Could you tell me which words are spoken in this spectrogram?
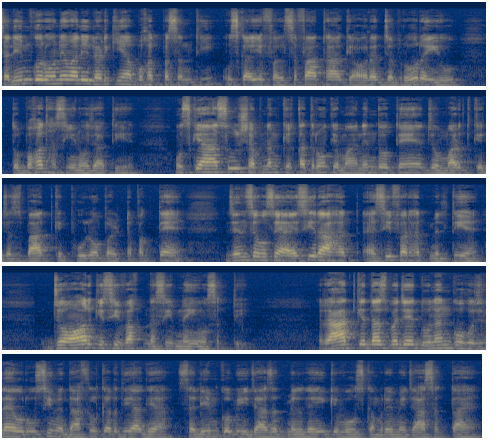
سلیم کو رونے والی لڑکیاں بہت پسند تھیں۔ اس کا یہ فلسفہ تھا کہ عورت جب رو رہی ہو تو بہت حسین ہو جاتی ہے۔ اس کے آنسو شبنم کے قطروں کے مانند ہوتے ہیں جو مرد کے جذبات کے پھولوں پر ٹپکتے ہیں، جن سے اسے ایسی راحت، ایسی فرحت ملتی ہے جو اور کسی وقت نصیب نہیں ہو سکتی۔ رات کے دس بجے دلہن کو حجلہ عروسی میں داخل کر دیا گیا۔ سلیم کو بھی اجازت مل گئی کہ وہ اس کمرے میں جا سکتا ہے۔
